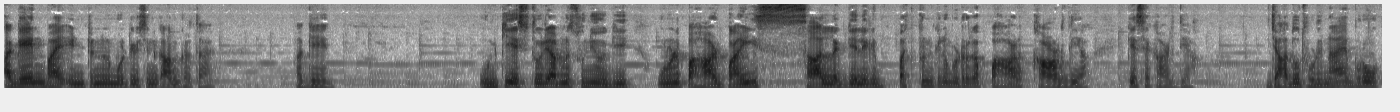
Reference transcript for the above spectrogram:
अगेन भाई इंटरनल मोटिवेशन काम करता है। अगेन उनकी स्टोरी आपने सुनी होगी। उन्होंने पहाड़ बाईस साल लग गए लेकिन पचपन किलोमीटर का पहाड़ काट दिया। कैसे काट दिया? जादू थोड़ी ना है ब्रो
